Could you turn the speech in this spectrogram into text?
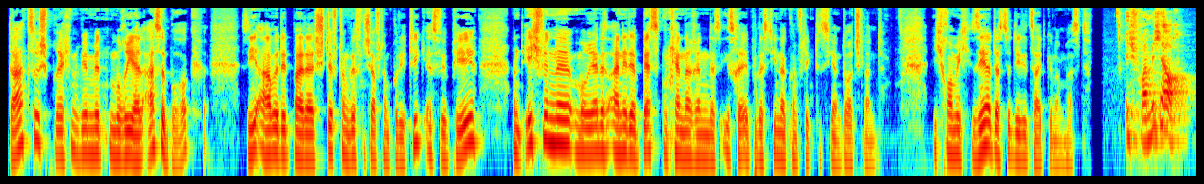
Dazu sprechen wir mit Muriel Asseburg. Sie arbeitet bei der Stiftung Wissenschaft und Politik, SWP. Und ich finde, Muriel ist eine der besten Kennerinnen des Israel-Palästina-Konfliktes hier in Deutschland. Ich freue mich sehr, dass du dir die Zeit genommen hast. Ich freue mich auch.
